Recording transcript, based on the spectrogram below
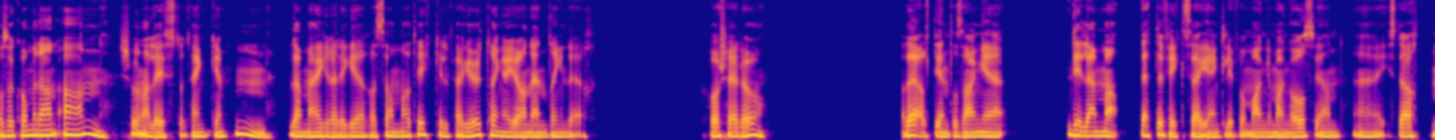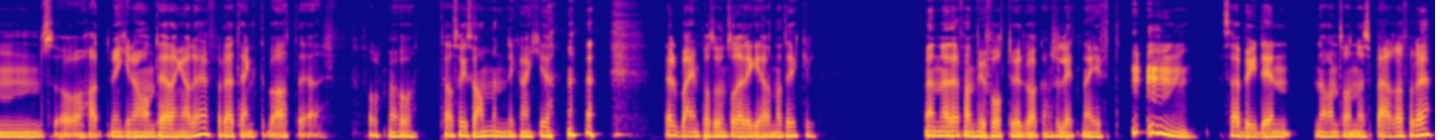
og så kommer det en annen journalist og tenker hm, la meg redigere samme artikkel, for jeg òg trenger å gjøre en endring der. Hva skjer da? Og det er alltid interessante dilemma. Dette fiksa jeg egentlig for mange, mange år siden. Eh, I starten så hadde vi ikke noe håndtering av det, for jeg tenkte bare at det, folk må jo ta seg sammen, de kan ikke Det er bare én person som redigerer en artikkel. Men eh, det fant vi fort ut var kanskje litt naivt, så jeg bygde inn noen sånne sperrer for det.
